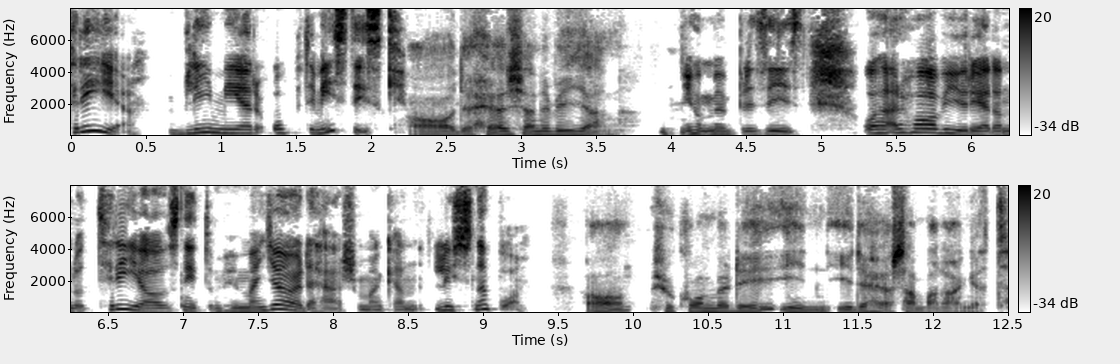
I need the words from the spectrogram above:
tre, bli mer optimistisk. Ja, det här känner vi igen. Ja, men precis. Och här har vi ju redan då tre avsnitt om hur man gör det här som man kan lyssna på. Ja, hur kommer det in i det här sammanhanget?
